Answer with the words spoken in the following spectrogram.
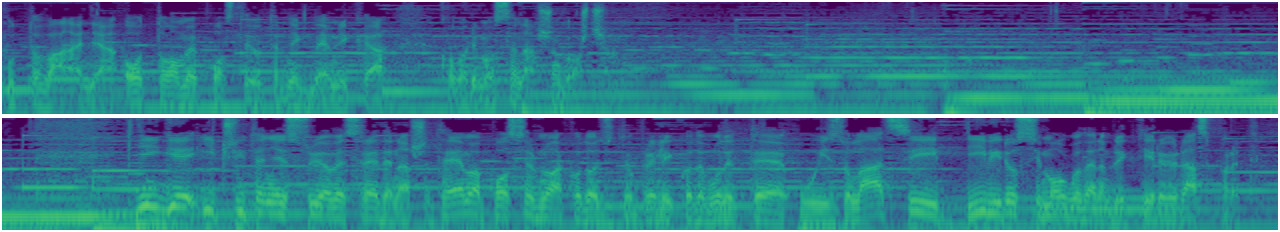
putovanja. O tome posle jutarnjeg dnevnika govorimo sa našom gošćom. Knjige i čitanje su i ove srede naša tema, posebno ako dođete u priliku da budete u izolaciji i virusi mogu da nam diktiraju raspored.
